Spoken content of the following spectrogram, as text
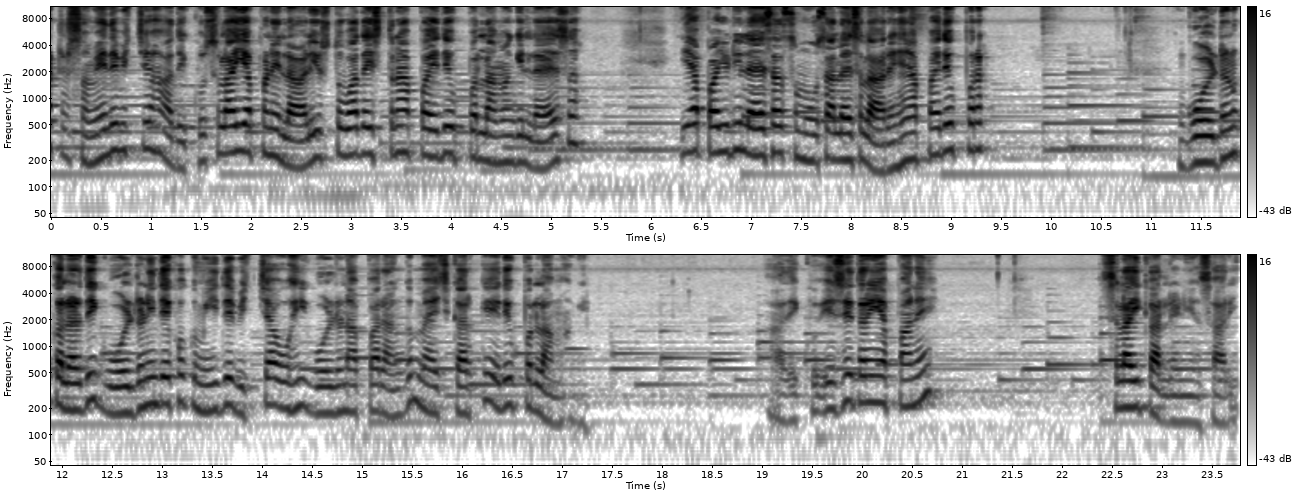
ਘੱਟ ਸਮੇਂ ਦੇ ਵਿੱਚ ਆ ਦੇਖੋ, ਸਲਾਈ ਆਪਣੇ ਲਾ ਲਈ ਉਸ ਤੋਂ ਬਾਅਦ ਇਸ ਤਰ੍ਹਾਂ ਆਪਾਂ ਇਹਦੇ ਉੱਪਰ ਲਾਵਾਂਗੇ ਲੈਸ। ਇਹ ਆਪਾਂ ਜਿਹੜੀ ਲੈਸ ਆ, ਸਮੋਸਾ ਲੈਸ ਲਾ ਰਹੇ ਹਾਂ ਆਪਾਂ ਇਹਦੇ ਉੱਪਰ। ਗੋਲਡਨ ਕਲਰ ਦੀ 골ਡਨ ਹੀ ਦੇਖੋ ਕਮੀਜ਼ ਦੇ ਵਿੱਚ ਆ, ਉਹੀ ਗੋਲਡਨ ਆਪਾਂ ਰੰਗ ਮੈਚ ਕਰਕੇ ਇਹਦੇ ਉੱਪਰ ਲਾਵਾਂਗੇ। ਆ ਦੇਖੋ, ਇਸੇ ਤਰ੍ਹਾਂ ਹੀ ਆਪਾਂ ਨੇ ਸਲਾਈ ਕਰ ਲੈਣੀ ਹੈ ਸਾਰੀ।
